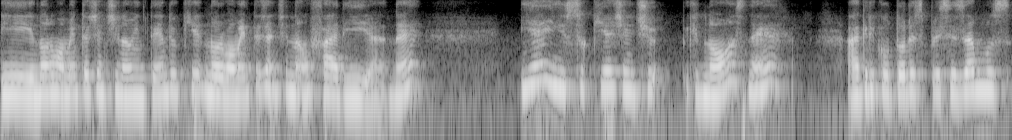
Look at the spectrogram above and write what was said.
E normalmente a gente não entende o que normalmente a gente não faria, né? E é isso que a gente, que nós, né, agricultores, precisamos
